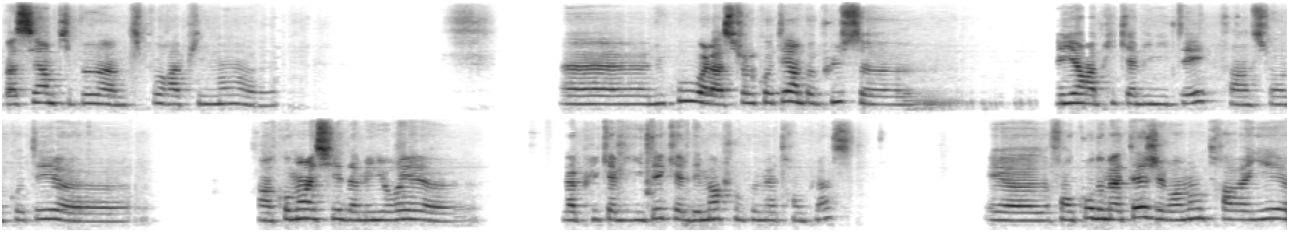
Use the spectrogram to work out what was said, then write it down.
Passer un petit peu, un petit peu rapidement euh, du coup, voilà, sur le côté un peu plus euh, meilleure applicabilité, enfin sur le côté euh, comment essayer d'améliorer l'applicabilité, quelle démarche on peut mettre en place. Et enfin, au cours de ma thèse, j'ai vraiment travaillé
